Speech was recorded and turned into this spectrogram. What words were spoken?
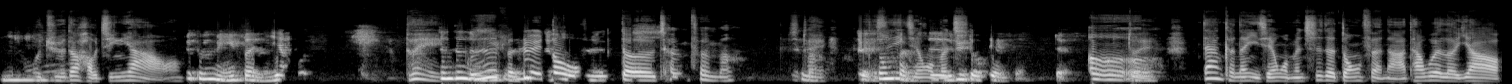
嗯、我觉得好惊讶哦，就跟米粉一样。对，真正的不是绿豆的成分吗？是吗？对，可是以前我们吃绿豆淀粉，对，嗯嗯对。但可能以前我们吃的冬粉啊，它为了要，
